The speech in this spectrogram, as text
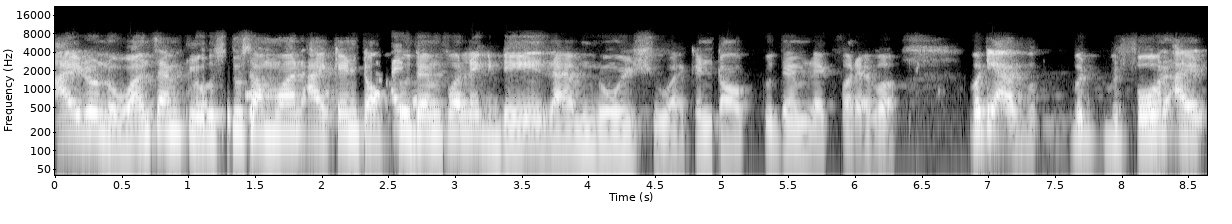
I don't know. Once I'm close to someone, I can talk to them for like days. I have no issue. I can talk to them like forever. But yeah, but before I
